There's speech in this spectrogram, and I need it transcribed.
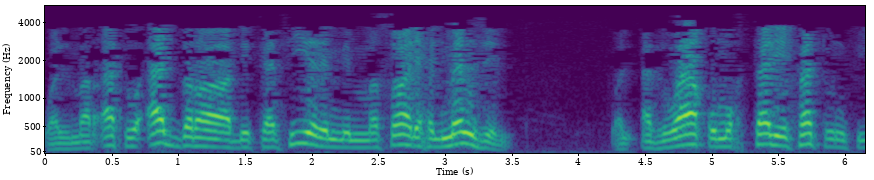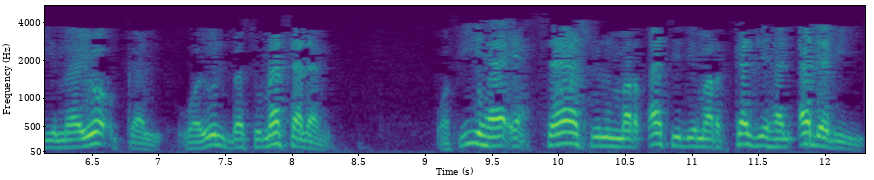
والمرأة أدرى بكثير من مصالح المنزل والأذواق مختلفة فيما يؤكل ويلبس مثلا وفيها إحساس المرأة بمركزها الأدبي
